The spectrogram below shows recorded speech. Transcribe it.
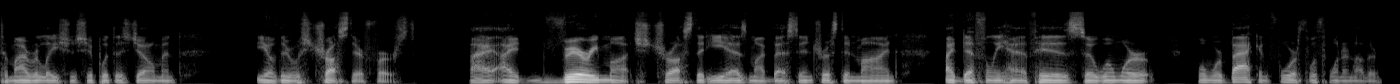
to my relationship with this gentleman you know there was trust there first. I i very much trust that he has my best interest in mind. I definitely have his. So when we're when we're back and forth with one another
